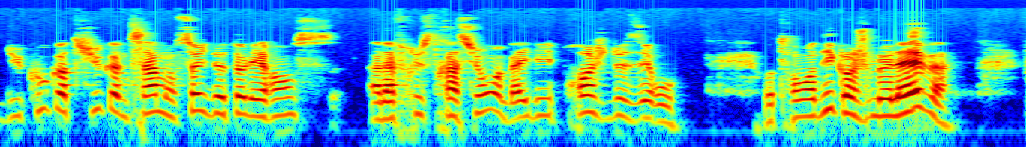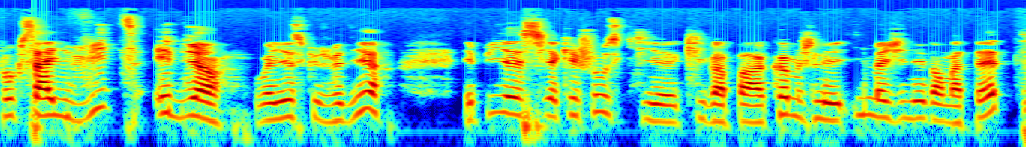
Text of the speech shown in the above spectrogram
du coup, quand je suis comme ça, mon seuil de tolérance à la frustration, bah, il est proche de zéro. Autrement dit, quand je me lève, faut que ça aille vite et bien. Vous voyez ce que je veux dire? Et puis, s'il y a quelque chose qui qui va pas comme je l'ai imaginé dans ma tête,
